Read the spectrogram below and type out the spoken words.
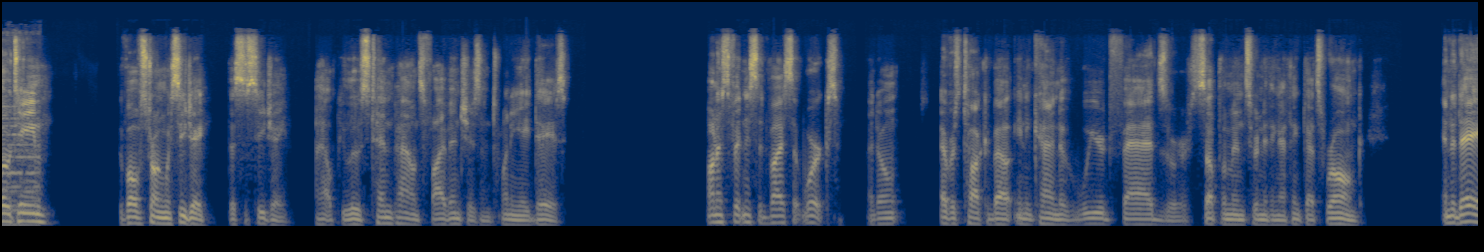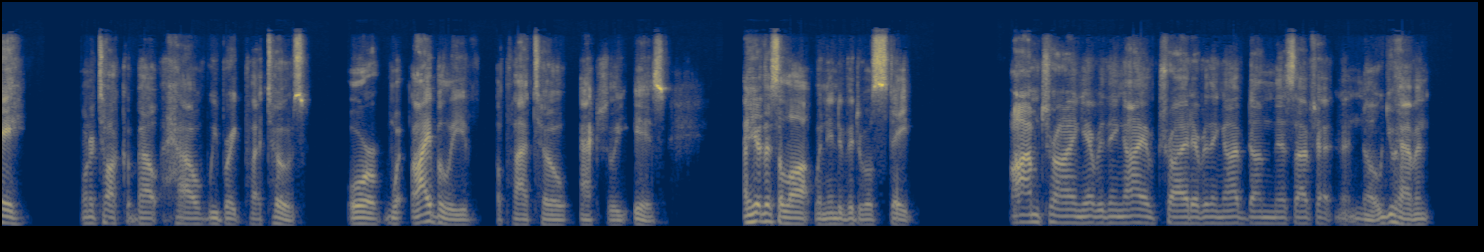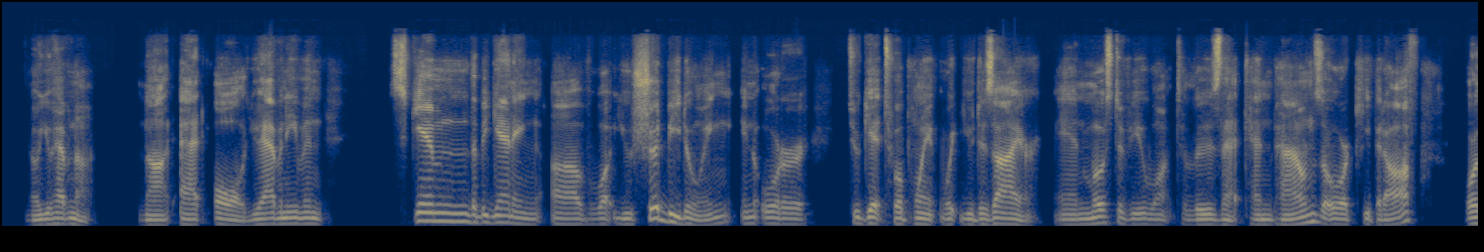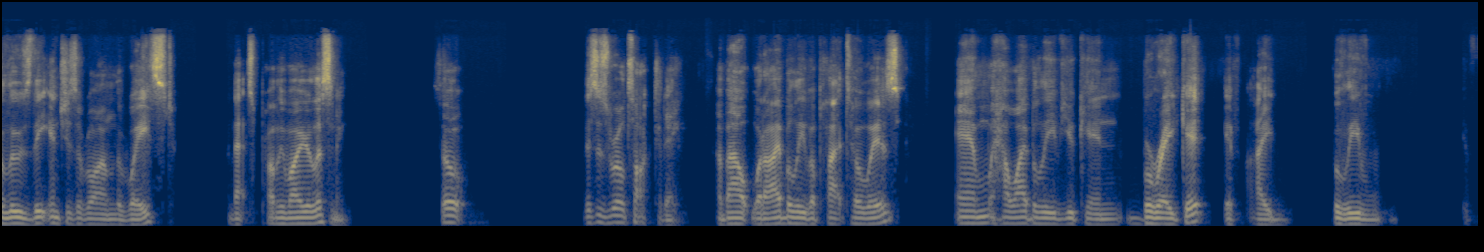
Hello, team. Evolv Strong with CJ. This is CJ. I help you lose 10 pounds, five inches in 28 days. Honest fitness advice that works. I don't ever talk about any kind of weird fads or supplements or anything. I think that's wrong. And today, I want to talk about how we break plateaus or what I believe a plateau actually is. I hear this a lot when individuals state, I'm trying everything. I have tried everything. I've done this. I've tried. No, you haven't. No, you have not. Not at all. You haven't even skimmed the beginning of what you should be doing in order to get to a point what you desire. And most of you want to lose that 10 pounds or keep it off or lose the inches around the waist. That's probably why you're listening. So, this is real talk today about what I believe a plateau is and how I believe you can break it if I believe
